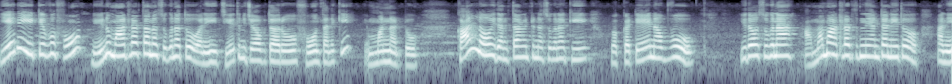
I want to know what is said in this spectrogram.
ఏది ఇటివ్వు ఫోన్ నేను మాట్లాడతాను సుగుణతో అని చేతిని చాపుతారు ఫోన్ తనకి ఇమ్మన్నట్టు. కాల్లో ఇదంతా వింటున్న సుగుణకి ఒక్కటే నవ్వు. ఇదో సుగుణ అమ్మ మాట్లాడుతుంది అంట నీతో అని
